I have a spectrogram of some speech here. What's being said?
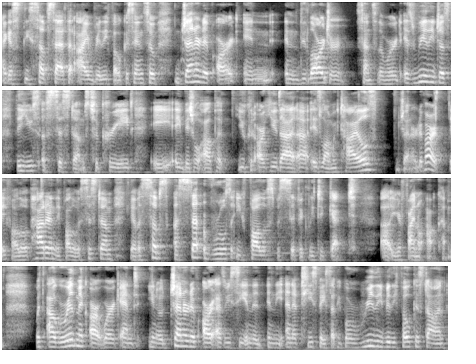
I guess the subset that I really focus in. So generative art in in the larger sense of the word is really just the use of systems to create a, a visual output. You could argue that uh, Islamic tiles generative art. They follow a pattern, they follow a system. You have a sub a set of rules that you follow specifically to get uh, your final outcome. With algorithmic artwork and you know generative art, as we see in the in the NFT space that people are really really focused on,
